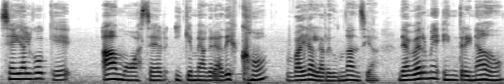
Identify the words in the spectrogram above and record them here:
Si hay algo que amo hacer y que me agradezco, valga la redundancia, de haberme entrenado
